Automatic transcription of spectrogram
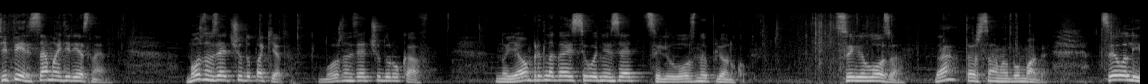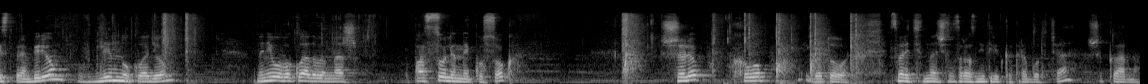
Теперь самое интересное. Можно взять чудо-пакет, можно взять чудо-рукав. Но я вам предлагаю сегодня взять целлюлозную пленку. Целлюлоза, да, та же самая бумага. Целый лист прям берем, в длину кладем, на него выкладываем наш посоленный кусок, шлеп, хлоп и готово. Смотрите, начал сразу нитрит как работать, а? Шикарно.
